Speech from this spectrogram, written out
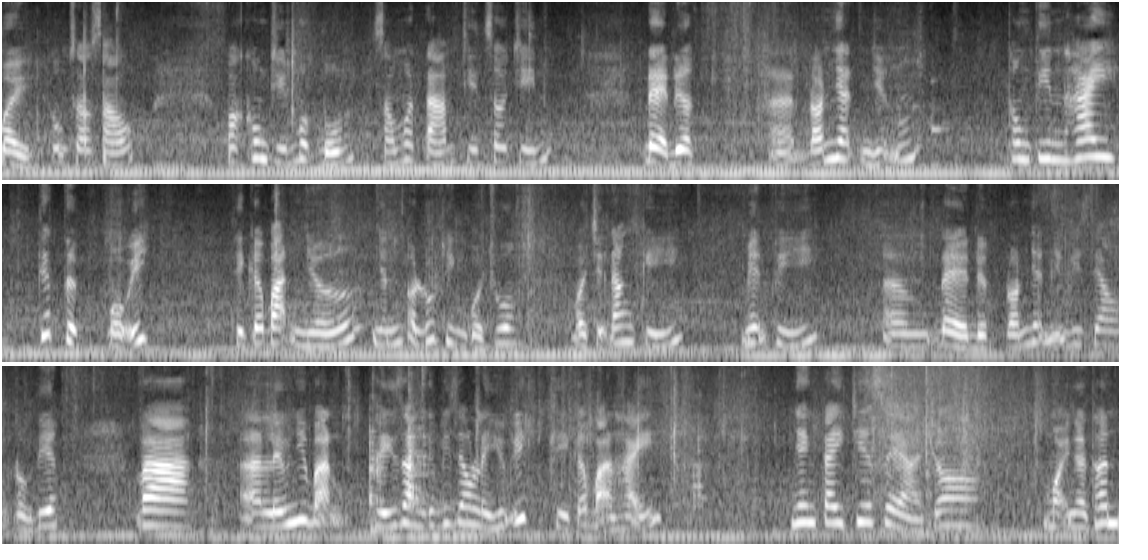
007 066 hoặc 0914 618 969 để được à, đón nhận những thông tin hay, thiết thực, bổ ích thì các bạn nhớ nhấn vào nút hình của chuông và chữ đăng ký miễn phí à, để được đón nhận những video đầu tiên. Và à, nếu như bạn thấy rằng cái video này hữu ích thì các bạn hãy nhanh tay chia sẻ cho mọi người thân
